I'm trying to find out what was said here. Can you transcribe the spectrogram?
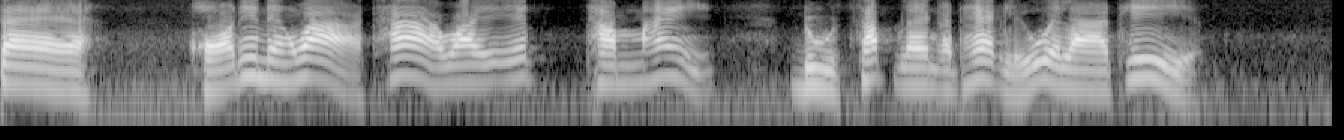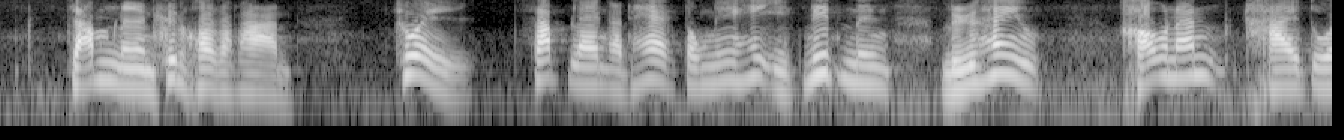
แต่ขอนิดนึงว่าถ้า YS ทำให้ดูดซับแรงกระแทกหรือเวลาที่จำเนินขึ้นคอสะพาน ช่วยซับแรงกระแทกตรงนี้ให้อีกนิดนึง หรือให้ เขานั้นคลายตัว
